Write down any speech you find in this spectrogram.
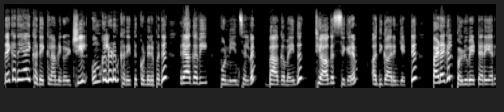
கதை கதையாய் கதைக்கலாம் நிகழ்ச்சியில் உங்களுடன் கதைத்துக் கொண்டிருப்பது ராகவி. பொன்னியின் செல்வன் பாகமைந்து தியாக சிகரம் அதிகாரம் எட்டு படகல் பழுவேட்டரையர்.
